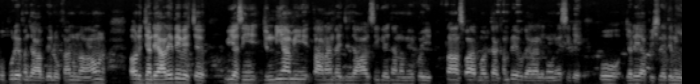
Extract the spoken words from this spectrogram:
ਉਹ ਪੂਰੇ ਪੰਜਾਬ ਦੇ ਲੋਕਾਂ ਨੂੰ ਨਾ ਆਉਣ। ਔਰ ਜੰਡਿਆਲੇ ਦੇ ਵਿੱਚ ਵੀ ਅਸੀਂ ਜਿੰਨੀਆਂ ਵੀ ਤਾਰਾਂ ਦੇ ਜੰਜਾਲ ਸੀਗੇ ਜਾਂ ਨਵੇਂ ਕੋਈ ਟਰਾਂਸਫਾਰਮਰ ਜਾਂ ਖੰਭੇ ਵਗੈਰਾ ਲਗਾਉਣੇ ਸੀਗੇ, ਉਹ ਜਿਹੜੇ ਆ ਪਿਛਲੇ ਦਿਨੀ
